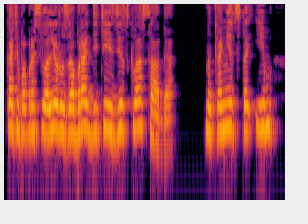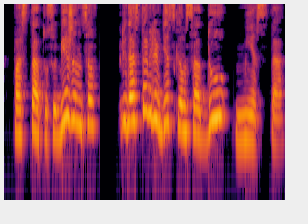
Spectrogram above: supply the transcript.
Катя попросила Леру забрать детей из детского сада. Наконец-то им по статусу беженцев предоставили в детском саду место.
